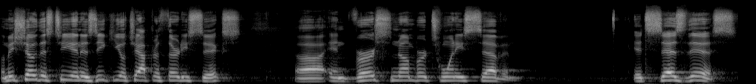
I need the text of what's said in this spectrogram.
Let me show this to you in Ezekiel chapter 36, uh, in verse number 27. It says this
